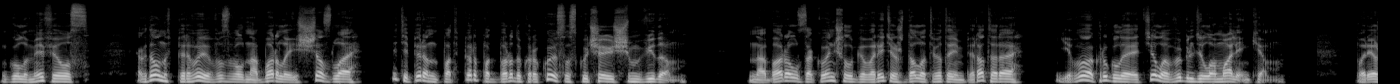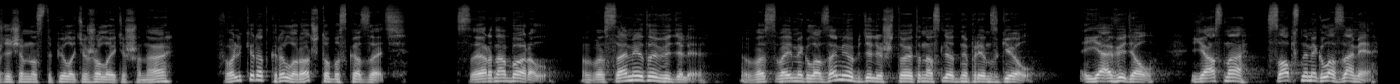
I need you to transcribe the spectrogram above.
Гул Мефиус, когда он впервые вызвал Набарла, исчезло, и теперь он подпер подбородок рукой со скучающим видом. Набарл закончил говорить и ждал ответа Императора, его округлое тело выглядело маленьким. Прежде чем наступила тяжелая тишина, Фолькер открыл рот, чтобы сказать. «Сэр Набарл, вы сами это видели? Вы своими глазами убедили, что это наследный принц Гилл?» «Я видел. Ясно. Собственными глазами».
